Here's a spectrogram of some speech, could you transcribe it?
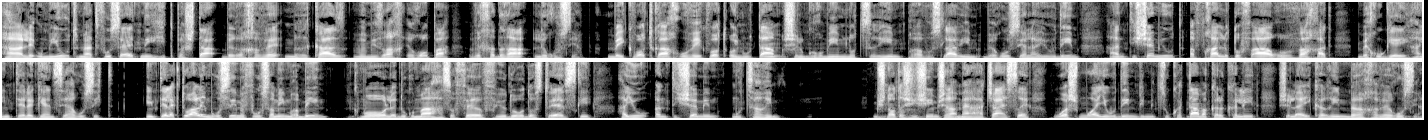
הלאומיות מהדפוס האתני התפשטה ברחבי מרכז ומזרח אירופה וחדרה לרוסיה. בעקבות כך ובעקבות עוינותם של גורמים נוצריים פרבוסלביים ברוסיה ליהודים, האנטישמיות הפכה לתופעה רווחת בחוגי האינטליגנציה הרוסית. אינטלקטואלים רוסים מפורסמים רבים, כמו לדוגמה הסופר פיודור דוסטויבסקי, היו אנטישמים מוצהרים. בשנות ה-60 של המאה ה-19 הואשמו היהודים במצוקתם הכלכלית של האיכרים ברחבי רוסיה.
